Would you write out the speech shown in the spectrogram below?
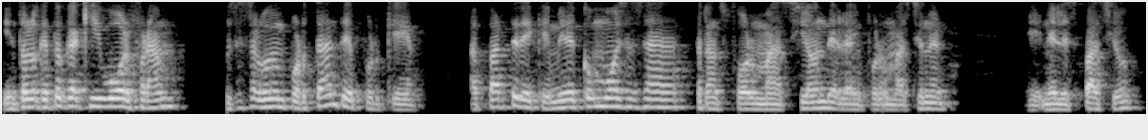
Y en todo lo que toca aquí Wolfram, pues es algo importante porque aparte de que mide cómo es esa transformación de la información en, el espacio,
